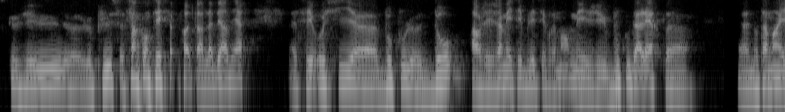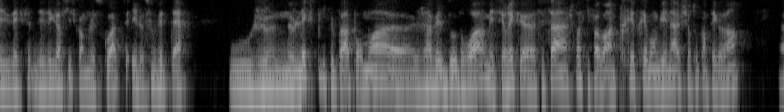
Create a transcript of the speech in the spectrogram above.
ce que j'ai eu le, le plus, sans compter, la dernière, c'est aussi euh, beaucoup le dos. Alors j'ai jamais été blessé vraiment, mais j'ai eu beaucoup d'alertes, euh, euh, notamment des, ex- des exercices comme le squat et le soulevé de terre, où je ne l'explique pas. Pour moi, euh, j'avais le dos droit, mais c'est vrai que c'est ça. hein, je pense qu'il faut avoir un très très bon gainage, surtout quand t'es grand. Euh,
